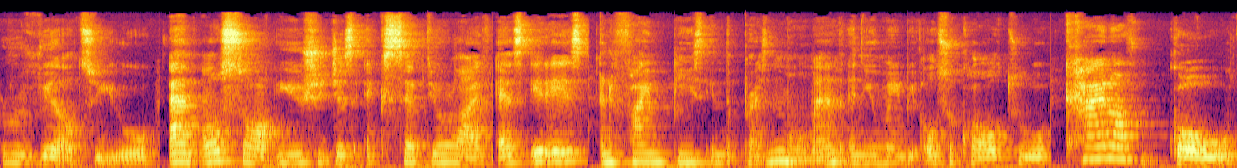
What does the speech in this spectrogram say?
reveal to you. And also you should just accept your life as it is and find peace in the present moment. And you may be also called to kind of go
